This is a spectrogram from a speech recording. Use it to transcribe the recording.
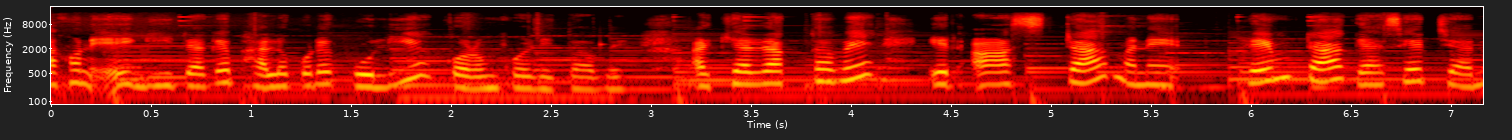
এখন এই ঘিটাকে ভালো করে গলিয়ে গরম করে নিতে হবে। আর খেয়াল রাখতে হবে, এর আঁচটা মানে ফ্লেমটা গ্যাসের যেন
